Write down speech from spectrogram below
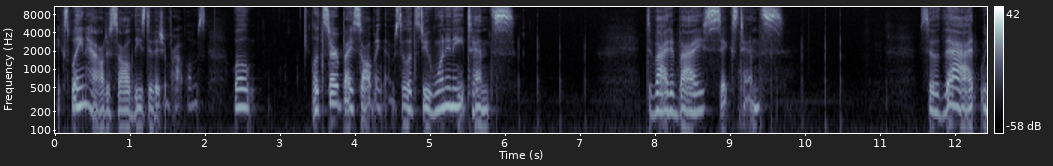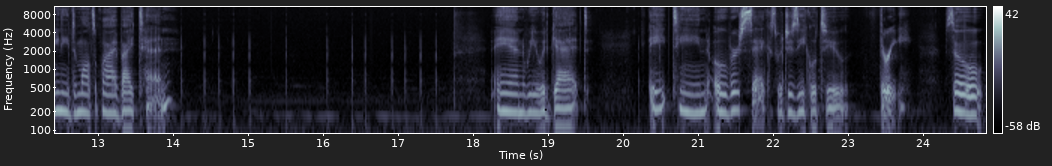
Explain how to solve these division problems. Well, let's start by solving them. So let's do 1 and 8 tenths divided by 6 tenths. So that we need to multiply by 10. And we would get 18 over 6, which is equal to 3. So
